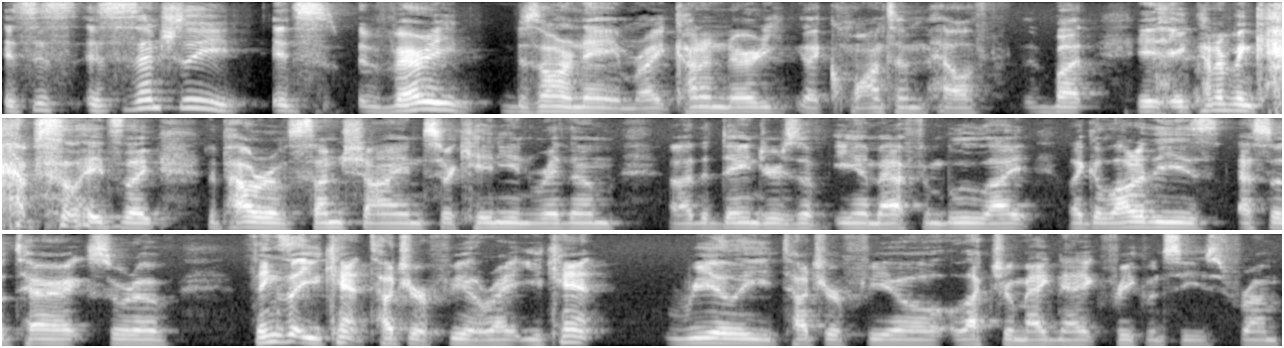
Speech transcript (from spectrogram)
It's this it's essentially it's a very bizarre name, right? Kind of nerdy, like quantum health, but it, it kind of encapsulates like the power of sunshine, circadian rhythm, uh, the dangers of EMF and blue light, like a lot of these esoteric sort of things that you can't touch or feel, right? You can't really touch or feel electromagnetic frequencies from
